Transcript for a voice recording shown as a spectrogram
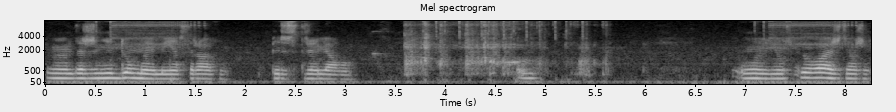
она даже не думая меня сразу перестреляла. Ой, не успеваешь даже.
